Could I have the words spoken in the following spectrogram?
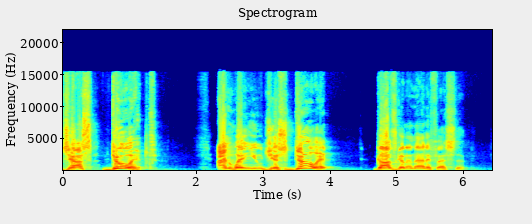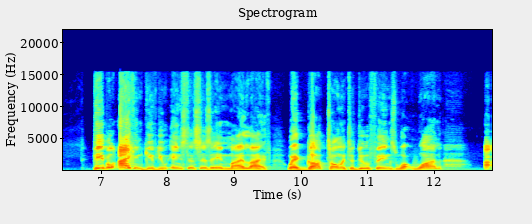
Just do it. And when you just do it, God's going to manifest it. People, I can give you instances in my life where God told me to do things. What one, uh,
